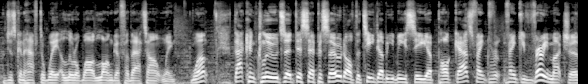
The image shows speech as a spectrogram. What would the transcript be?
we're just going to have to wait a little while longer for that, aren't we? Well, that concludes this episode of the TWBC podcast. Thank, thank you very much uh,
